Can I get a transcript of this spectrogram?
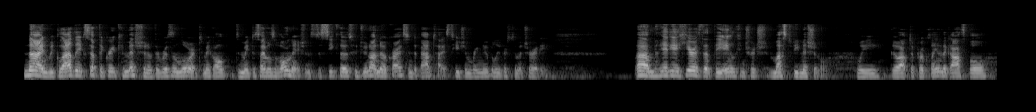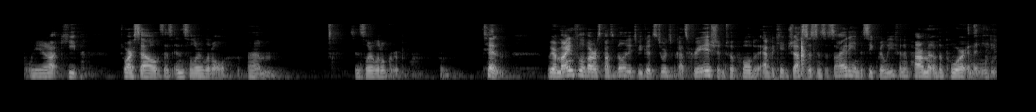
Nine, we gladly accept the great commission of the risen Lord to make all to make disciples of all nations, to seek those who do not know Christ, and to baptize, teach, and bring new believers to maturity. Um, the idea here is that the Anglican Church must be missional. We go out to proclaim the gospel. We do not keep to ourselves as insular little, um, insular little group. Ten, we are mindful of our responsibility to be good stewards of God's creation, to uphold and advocate justice in society, and to seek relief and empowerment of the poor and the needy.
